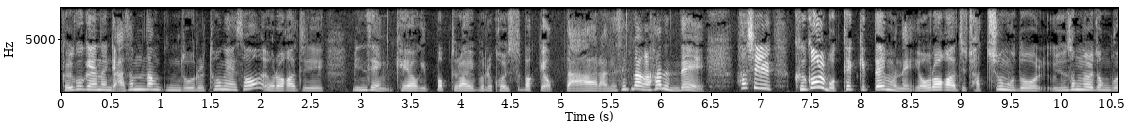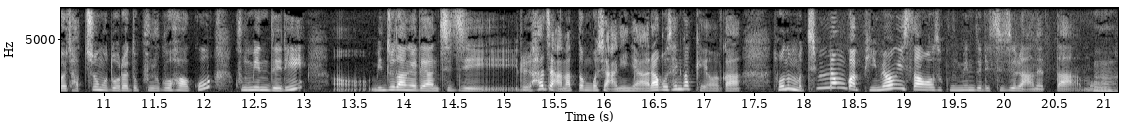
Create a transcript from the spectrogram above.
결국에는 야삼당 공조를 통해서 여러 가지 민생 개혁 입법 드라이브를 걸 수밖에 없다라는 생각을 하는데 사실 그걸 못했기 때문에 여러 가지 좌충우돌 윤석열 정부의 좌충우돌에도 불구하고 국민들이 어, 민주당에 대한 지지를 하지 않았던 것이 아니냐라고 생각해요. 그러니까 저는 뭐 친명과 비명이 싸워서 국민들이 지지를 안 했다. 뭐 음.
